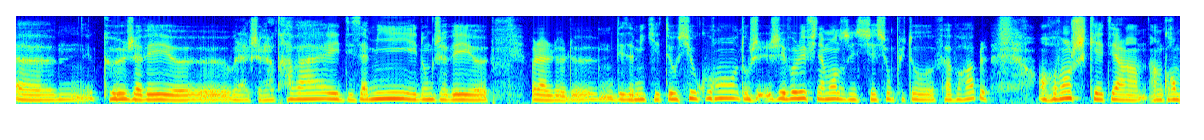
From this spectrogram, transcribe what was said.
euh, que j'avais euh, voilà que j'avais un travail des amis et donc j'avais voilà des amis qui étaient aussi au courant donc j'évoluais finalement dans une situation plutôt favorable en revanche ce qui a été un, grand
